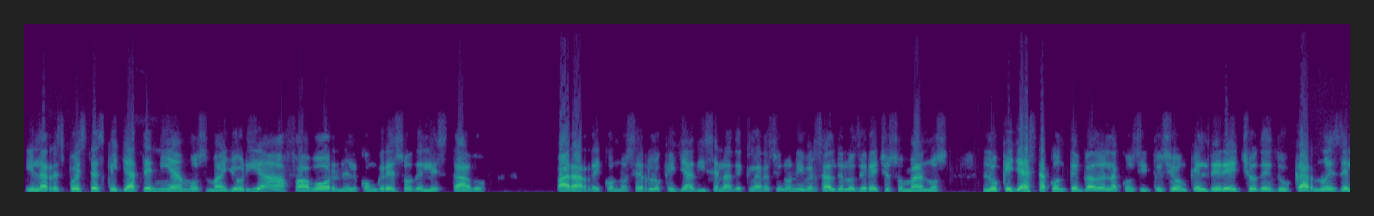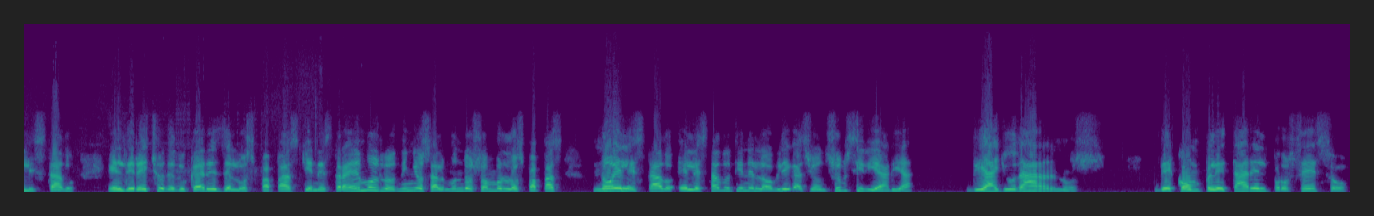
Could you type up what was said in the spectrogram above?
y la respuesta es que ya teníamos mayoría a favor en el Congreso del Estado para reconocer lo que ya dice la Declaración Universal de los Derechos Humanos, lo que ya está contemplado en la Constitución, que el derecho de educar no es del Estado, el derecho de educar es de los papás. Quienes traemos los niños al mundo somos los papás, no el Estado. El Estado tiene la obligación subsidiaria de ayudarnos, de completar el proceso,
